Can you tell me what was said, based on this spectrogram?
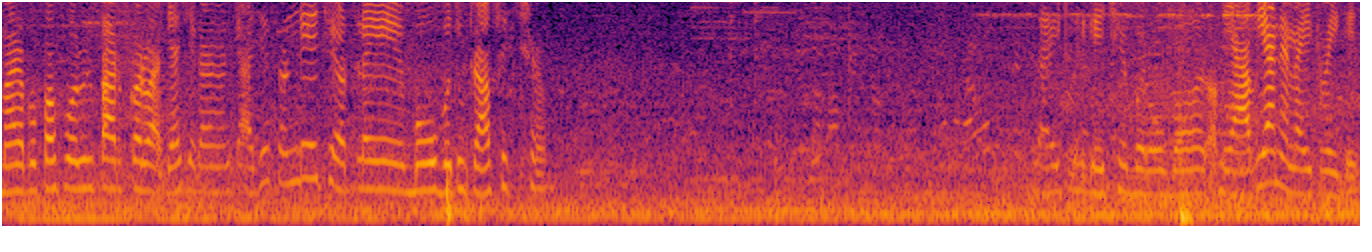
મારા પપ્પા ફોર વ્હીલ પાર્ક કરવા ગયા છે, કારણ કે આજે સન્ડે છે, એટલે બહુ બધું ટ્રાફિક છે. લાઈટ વહી ગઈ છે બરોબર. અમે આવ્યા ને લાઈટ વહી ગઈ.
